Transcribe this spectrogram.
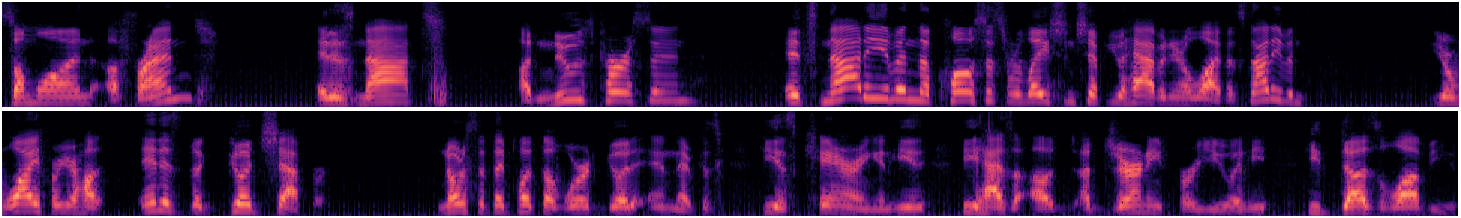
someone, a friend. It is not a news person. It's not even the closest relationship you have in your life. It's not even your wife or your husband. It is the good shepherd. Notice that they put the word good in there because he is caring and he, he has a, a journey for you and he, he does love you.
